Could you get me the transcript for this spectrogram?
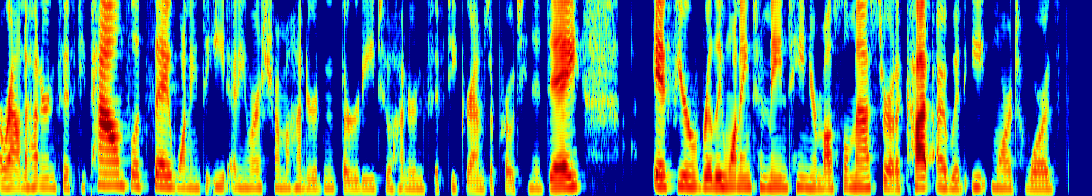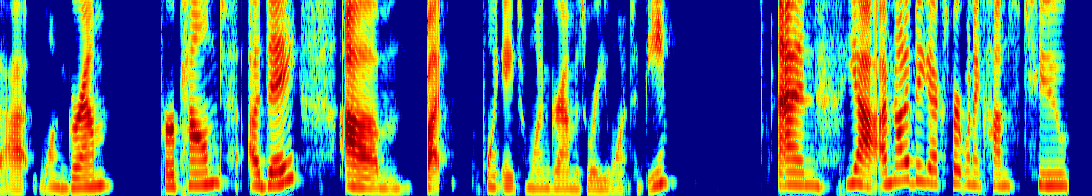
around 150 pounds, let's say, wanting to eat anywhere from 130 to 150 grams of protein a day. If you're really wanting to maintain your muscle mass throughout a cut, I would eat more towards that one gram per pound a day. Um, but 0.8 to 1 gram is where you want to be. And yeah, I'm not a big expert when it comes to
